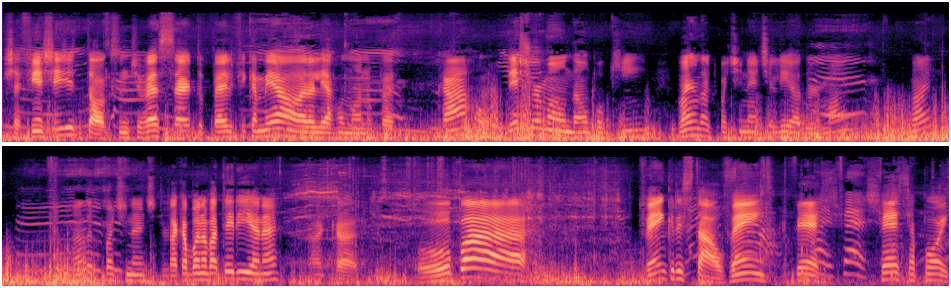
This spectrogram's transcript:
Chefinha cheio de toque. Se não tiver certo o pé, ele fica meia hora ali arrumando o pé. Carro, deixa o irmão andar um pouquinho. Vai andar com o patinete ali, ó, do irmão. Vai. Anda com o patinete. Tá acabando a bateria, né? Ah, cara. Opa! Vem, Cristal, vem. Vai, Fecha. fecha. Fecha, apoio.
